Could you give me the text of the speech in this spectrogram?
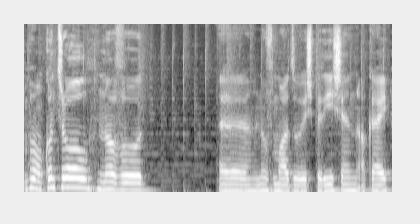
Bom, Control, novo, ah, novo modo Expedition, ok.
